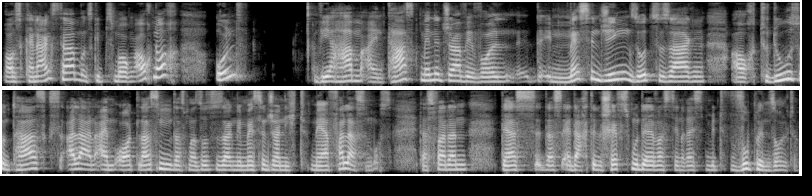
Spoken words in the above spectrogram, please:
Brauchst keine Angst haben, uns gibt's morgen auch noch. Und wir haben einen Task Manager, wir wollen äh, im Messaging sozusagen auch To-Dos und Tasks alle an einem Ort lassen, dass man sozusagen den Messenger nicht mehr verlassen muss. Das war dann das, das erdachte Geschäftsmodell, was den Rest mit wuppen sollte.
